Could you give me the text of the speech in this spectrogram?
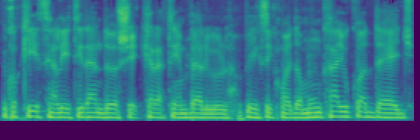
Ők a készenléti rendőrség keretén belül végzik majd a munkájukat, de egy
